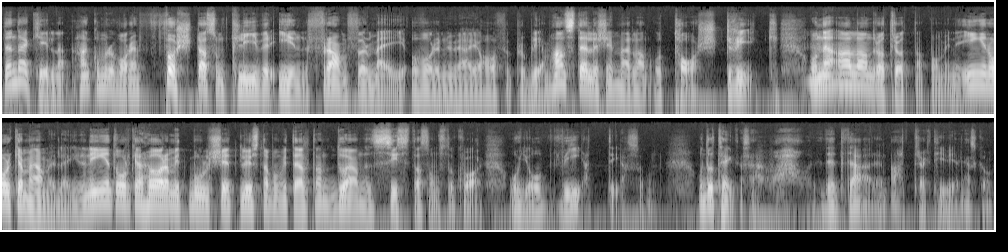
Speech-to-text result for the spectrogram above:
Den där killen, han kommer att vara den första som kliver in framför mig och vad det nu är jag har för problem. Han ställer sig emellan och tar stryk. Och när alla andra har tröttnat på mig, när ingen orkar med mig längre, när ingen orkar höra mitt bullshit, lyssna på mitt ältande, då är han den sista som står kvar. Och jag vet det. Så. Och då tänkte jag så här, wow, det där är en attraktiv egenskap.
